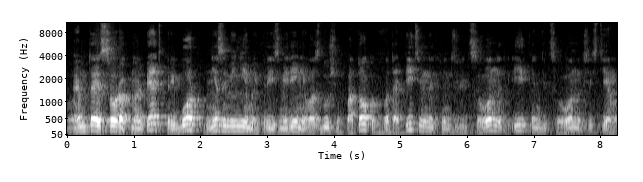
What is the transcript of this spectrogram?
МТ-4005 прибор незаменимый при измерении воздушных потоков в отопительных, вентиляционных и кондиционных системах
